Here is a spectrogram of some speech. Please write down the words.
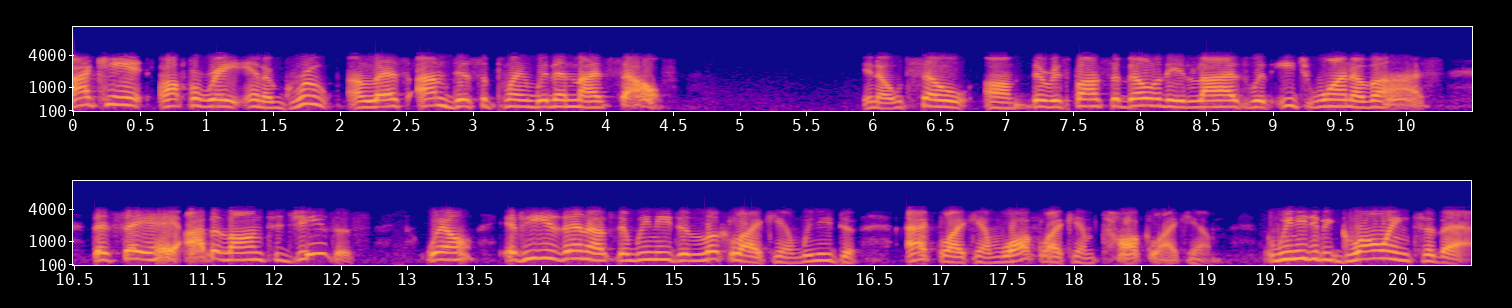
I can't operate in a group unless I'm disciplined within myself. You know, so um, the responsibility lies with each one of us that say, hey, I belong to Jesus. Well, if he's in us, then we need to look like him. We need to act like him, walk like him, talk like him. We need to be growing to that.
